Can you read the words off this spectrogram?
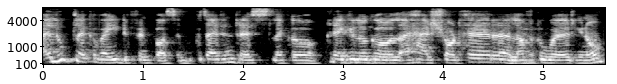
I looked like a very different person because I didn't dress like a regular girl. I had short hair. I love to wear, you know,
